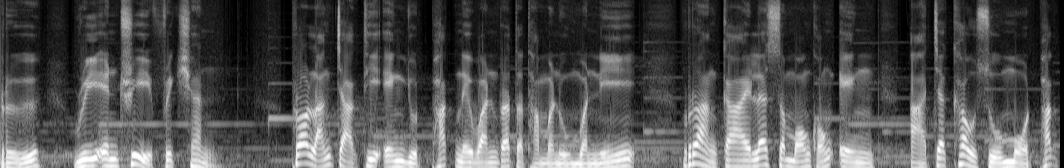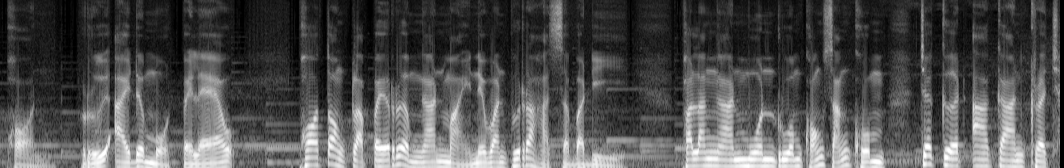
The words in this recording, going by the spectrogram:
หรือ re-entry friction ราะหลังจากที่เองหยุดพักในวันรัฐธรรมนูญวันนี้ ร่างกายและสมองของเองอาจจะเข้าสู่โหมดพักผ่อน หรือ idle mode ไปแล้ว พอต้องกลับไปเริ่มงานใหม่ในวันพฤหัสบดี พลังงานมวลรวมของสังคมจะเกิดอาการกระช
